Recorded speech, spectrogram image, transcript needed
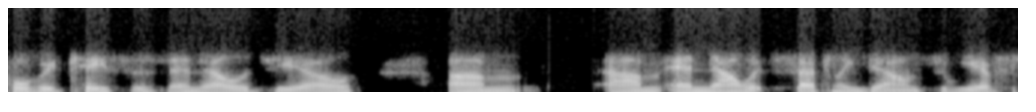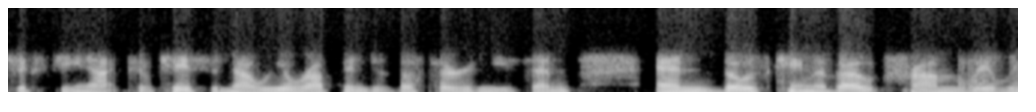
COVID cases and LGL. Um, um, and now it's settling down. So we have 16 active cases now. We were up into the 30s, and and those came about from really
